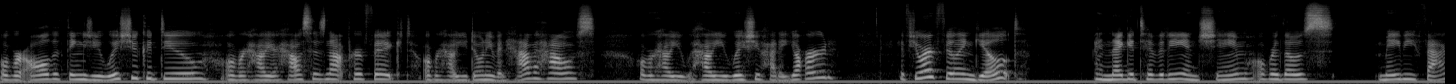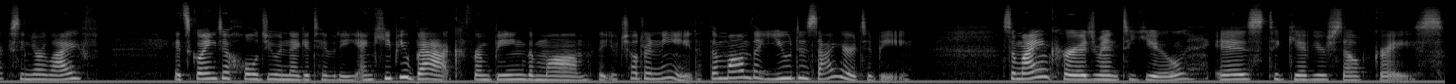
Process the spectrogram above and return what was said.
over all the things you wish you could do, over how your house is not perfect, over how you don't even have a house, over how you how you wish you had a yard, if you are feeling guilt and negativity and shame over those maybe facts in your life, it's going to hold you in negativity and keep you back from being the mom that your children need, the mom that you desire to be. So, my encouragement to you is to give yourself grace,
